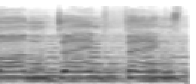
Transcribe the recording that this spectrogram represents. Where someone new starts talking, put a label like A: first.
A: mundane things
